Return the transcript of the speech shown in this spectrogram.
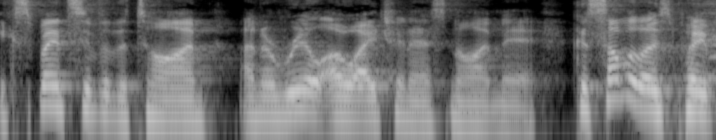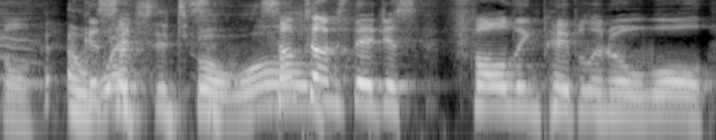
expensive at the time, and a real OH&S nightmare. Because some of those people... 'cause wedged into a wall. Sometimes they're just folding people into a wall,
